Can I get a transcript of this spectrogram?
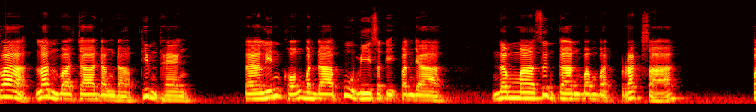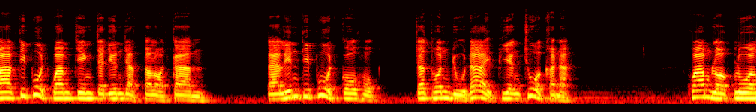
กล้าลั่นวาจาดังดาบทิ่มแทง แต่ลิ้นของบรรดาผู้มีสติปัญญานำมาซึ่งการบำบัดรักษา ปากที่พูดความจริงจะยืนหยัดตลอดกาลแต่ลิ้นที่พูดโกหก จะทนอยู่ได้เพียงชั่วขณะ ความหลอกลวง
